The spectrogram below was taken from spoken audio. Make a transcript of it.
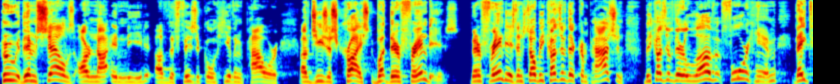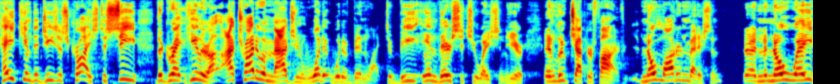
who themselves are not in need of the physical healing power of Jesus Christ, but their friend is. Their friend is. And so, because of their compassion, because of their love for him, they take him to Jesus Christ to see the great healer. I, I try to imagine what it would have been like to be in their situation here in Luke chapter 5. No modern medicine, uh, no way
